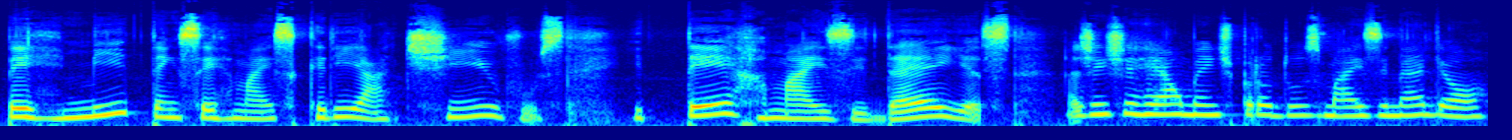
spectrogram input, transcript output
permitem ser mais criativos e ter mais ideias, a gente realmente produz mais e melhor.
